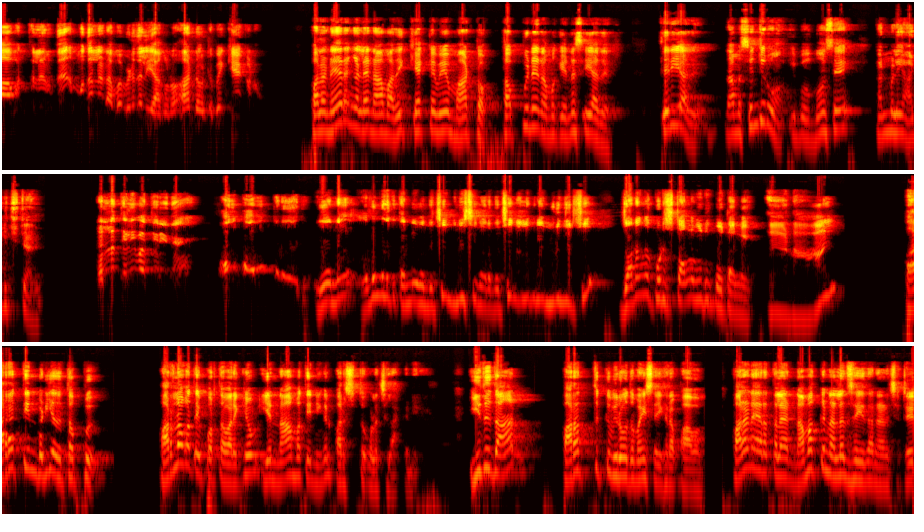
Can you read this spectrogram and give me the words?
பாவத்திலிருந்து முதல்ல நம்ம விடுதலை ஆகணும். ஆண்டவர்கிட்ட போய் கேட்கணும். பல நேரங்களில் நாம் அதை கேட்கவே மாட்டோம். தப்புனே நமக்கு என்ன செய்யாது? தெரியாது. நாம செஞ்சிருவோம். இப்போ மோசே கண்மலையை அடிச்சிட்டாரு. நல்ல தெளிவா தெரியுது. அது பாவம் கிடையாது. ஏன்னா அவங்களுக்கு தண்ணி வந்துச்சு மினிசி நடந்துச்சு நல்லபடியாக முடிஞ்சிருச்சு. ஜனங்க குடிச்சிட்டாங்க வீட்டுக்கு போயிட்டாங்க. ஆனால் பரத்தின்படி அது தப்பு. பரலோகத்தை பொறுத்த வரைக்கும் என் நாமத்தை நீங்கள் பரிசுத்த குலைச்சலாக்கினீர்கள். இதுதான் பரத்துக்கு விரோதமாய் செய்கிற பாவம். பல நேரத்தில் நமக்கு நல்லது செய்தா நினைச்சிட்டு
